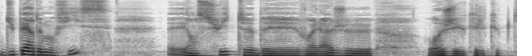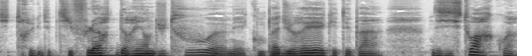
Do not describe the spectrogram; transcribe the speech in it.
du père de mon fils. Et ensuite, ben voilà, j'ai eu quelques petits trucs, des petits flirts de rien du tout, mais qui n'ont pas duré, qui n'étaient pas des histoires, quoi.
